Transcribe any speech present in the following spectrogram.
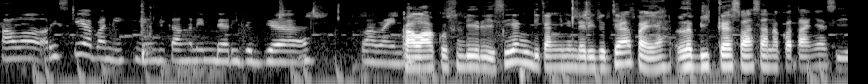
Kalau Rizky apa nih yang dikangenin dari Jogja selama ini? Kalau aku sendiri sih yang dikangenin dari Jogja apa ya? Lebih ke suasana kotanya sih.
